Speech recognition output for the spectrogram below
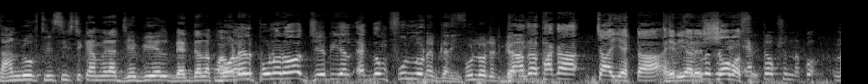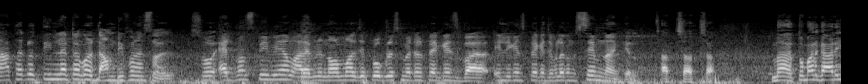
Sunroof three sixty camera JBL ব্যাকডালা মডেল পনেরো জেবিএল একদম ফুল লোডেড গাড়ি। Full loaded গাড়ি। যা থাকা চাই একটা হেরিয়ারের সব আছে। একটা অপশন না থাকলে তিন লাখ টাকা করে দাম ডিফারেন্স হয়। সো অ্যাডভান্স প্রিমিয়াম আর এমনি নর্মাল যে প্রোগ্রেস মেটাল প্যাকেজ বা এলিগেন্স প্যাকেজ এগুলো কিন্তু সেম না আঙ্কেল আচ্ছা আচ্ছা। না তোমার গাড়ি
